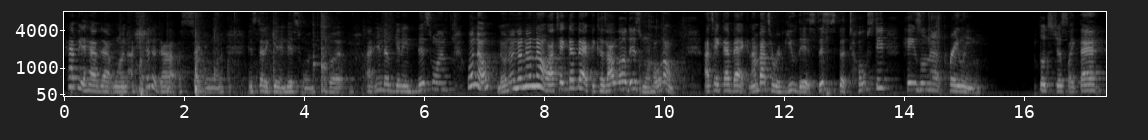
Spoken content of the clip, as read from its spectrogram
happy to have that one. I should have got a second one instead of getting this one, but I end up getting this one. Well, no, no, no, no, no, no. I take that back because I love this one. Hold on. I take that back and I'm about to review this. This is the Toasted Hazelnut Praline. Looks just like that.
